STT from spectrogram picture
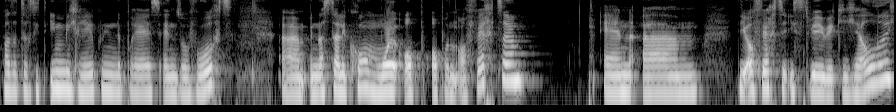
wat er zit inbegrepen in de prijs enzovoort. En dat stel ik gewoon mooi op op een offerte. En um, die offerte is twee weken geldig.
